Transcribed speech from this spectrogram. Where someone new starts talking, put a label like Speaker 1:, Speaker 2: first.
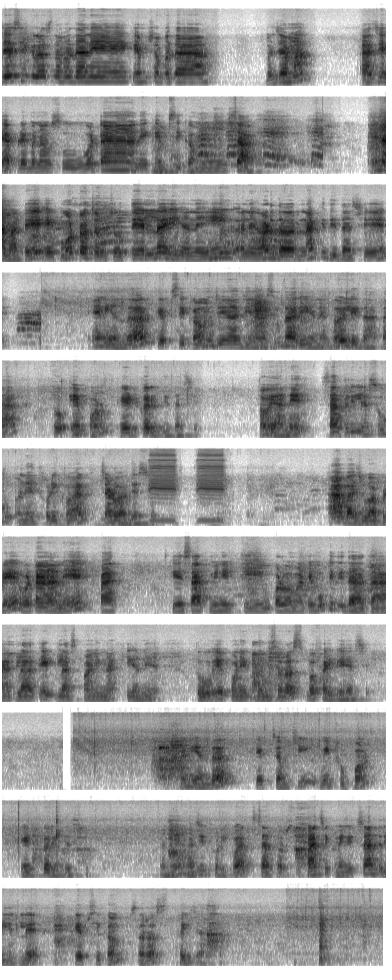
Speaker 1: જય શ્રી કૃષ્ણ બધાને. કેમ છો બધા? મજામાં? આજે આપણે બનાવશું વટાણા અને કેપ્સિકમનું શાક. એના માટે એક મોટો ચમચો તેલ લઈ અને હિંગ અને હળદર નાખી દીધા છે. એની અંદર કેપ્સિકમ ઝીણા ઝીણા સુધારી અને ધોઈ લીધા હતા. તો એ પણ એડ કરી દીધા છે. હવે આને સાંતળી લેશું અને થોડીક વાર ચડવા દેશું. આ બાજુ આપણે વટાણાને પાંચ કે સાત મિનિટથી ઉકળવા માટે મૂકી દીધા હતા. ગ્લાસ એક ગ્લાસ પાણી નાખી અને તો એ પણ એકદમ સરસ બફાઈ ગયા છે. એની અંદર એક ચમચી મીઠું પણ એડ કરી દઈશું. અને હજી થોડીક વાર સાંતળશું પાંચેક મિનિટ સાંતરી એટલે કેપ્સિકમ સરસ થઈ જશે.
